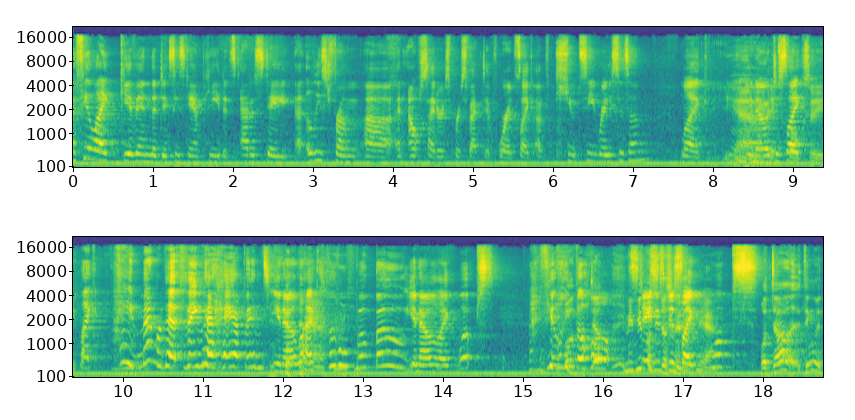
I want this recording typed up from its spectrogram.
I feel like given the Dixie Stampede, it's at a state, at least from uh, an outsider's perspective, where it's like a cutesy racism. Like, Yeah, you know, it's just like, folksy. like, hey, remember that thing that happened? You know, like, oh, boo, boo, you know, like, whoops. I feel like Well, the do- whole I mean, state is still- just like, yeah. whoops. Well, Dolly. The thing with,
